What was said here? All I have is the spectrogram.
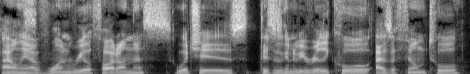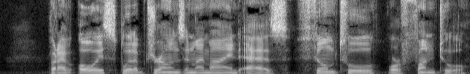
I only have one real thought on this, which is this is going to be really cool as a film tool, but I've always split up drones in my mind as film tool or fun tool.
